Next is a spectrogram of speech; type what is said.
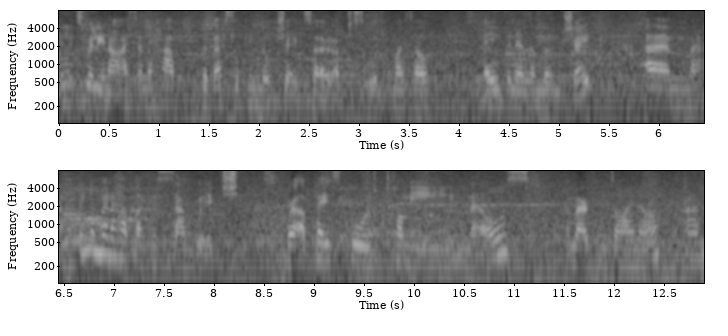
it looks really nice and they have the best looking milkshake, so I've just ordered myself a vanilla milkshake. Um, and I think I'm gonna have like a sandwich. We're at a place called Tommy Mel's American Diner, and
